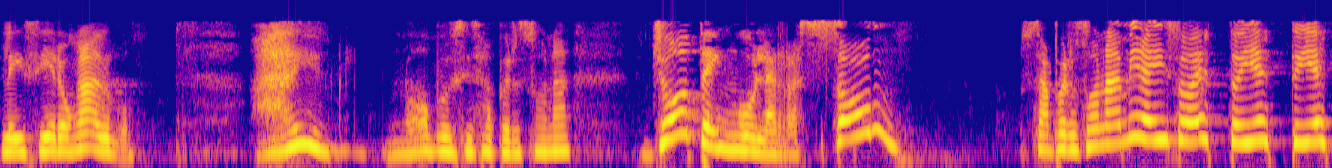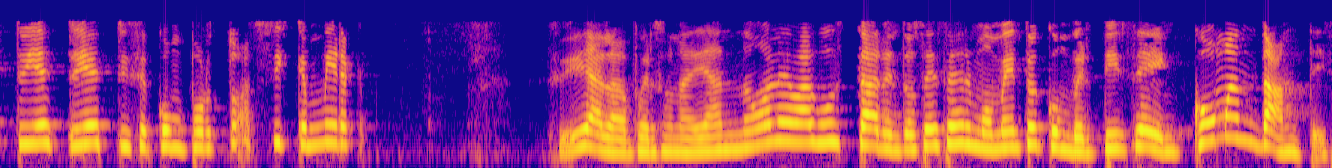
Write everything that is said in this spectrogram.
le hicieron algo. Ay, no, pues esa persona, yo tengo la razón. Esa persona, mira, hizo esto y esto y esto y esto y esto y se comportó así que mira, Sí, a la personalidad no le va a gustar. Entonces ese es el momento de convertirse en comandantes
